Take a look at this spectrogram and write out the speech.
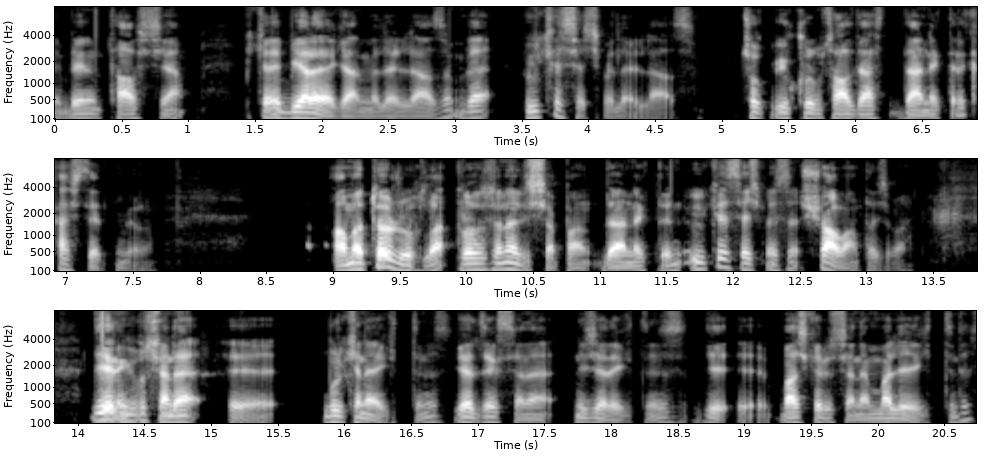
e, benim tavsiyem bir kere bir araya gelmeleri lazım ve ülke seçmeleri lazım. Çok büyük kurumsal der- dernekleri kastetmiyorum. Amatör ruhla profesyonel iş yapan derneklerin ülke seçmesinin şu avantajı var. Diyelim ki bu sene e, Burkina'ya gittiniz, gelecek sene Nijer'e gittiniz, e, başka bir sene Mali'ye gittiniz.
